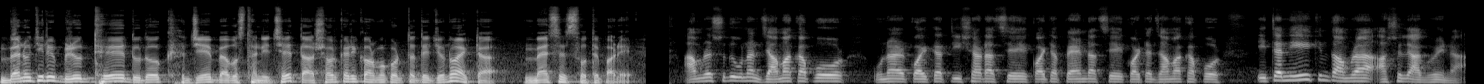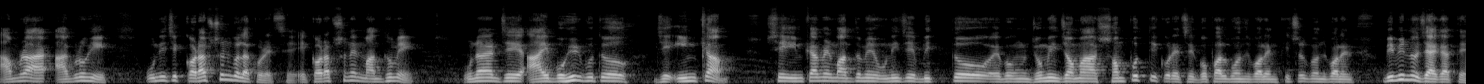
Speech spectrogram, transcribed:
ব্যানার্জির বিরুদ্ধে দুদক যে ব্যবস্থা নিচ্ছে তা সরকারি কর্মকর্তাদের জন্য একটা মেসেজ হতে পারে। আমরা শুধু ওনার জামা কাপড় ওনার কয়টা টি শার্ট আছে, কয়টা প্যান্ট আছে, কয়টা জামা কাপড়, এটা নিয়েই কিন্তু আমরা আসলে আগ্রহী না। আমরা আগ্রহী উনি যে করাপশনগুলো করেছে, এই করাপশনের মাধ্যমে ওনার যে আয় বহির্ভূত যে ইনকাম সেই ইনকামের মাধ্যমে উনি যে বৃত্ত এবং জমি জমা সম্পত্তি করেছে, গোপালগঞ্জ বলেন, কিশোরগঞ্জ বলেন, বিভিন্ন জায়গাতে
